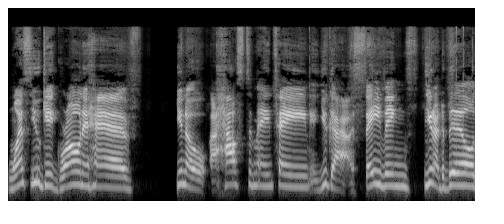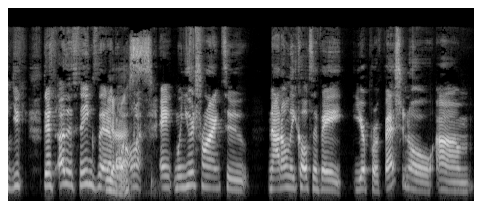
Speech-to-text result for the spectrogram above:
once you get grown and have you know a house to maintain and you got a savings you know to build you there's other things that are yes. going on and when you're trying to not only cultivate your professional um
